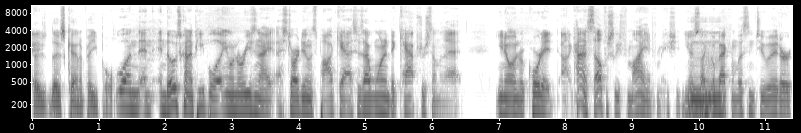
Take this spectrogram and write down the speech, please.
those those kind of people. Well, and, and, and those kind of people, you know, and the reason I, I started doing this podcast is I wanted to capture some of that, you know, and record it uh, kind of selfishly for my information, you know, so I can go Mhm. back and listen to it or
